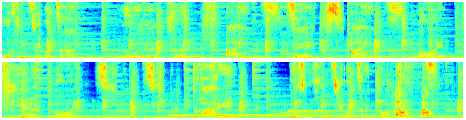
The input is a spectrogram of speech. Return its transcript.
Rufen Sie uns an 051619499773. Besuchen Sie uns in Bommelitz.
